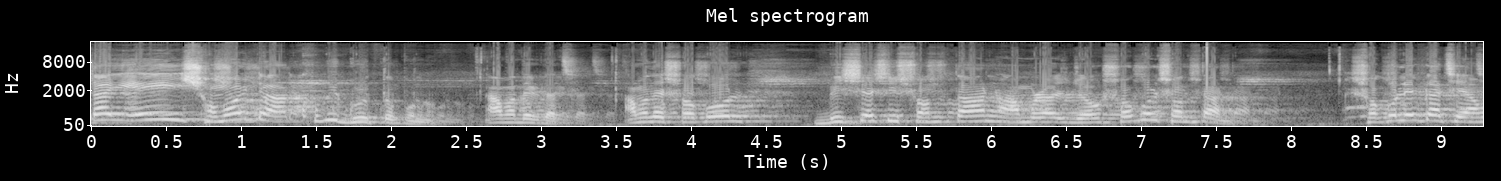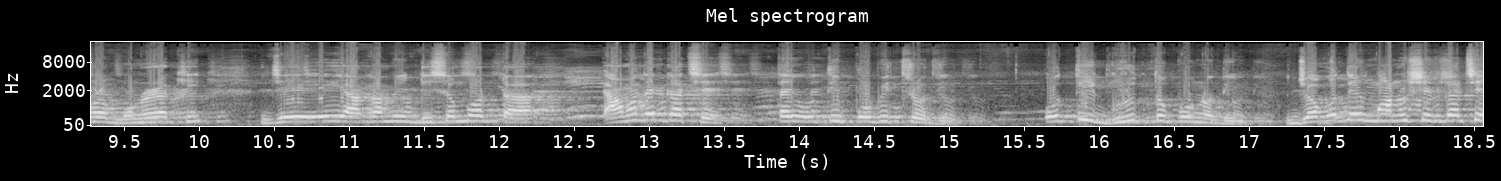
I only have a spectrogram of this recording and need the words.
তাই এই সময়টা খুবই গুরুত্বপূর্ণ। আমাদের কাছে। আমাদের সকল বিশ্বাসী সন্তান আমরা য- সকল সন্তান সকলের কাছে আমরা মনে রাখি যে এই আগামী ডিসেম্বরটা আমাদের কাছে তাই অতি পবিত্র দিন অতি গুরুত্বপূর্ণ দিন। জগতের মানুষের কাছে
